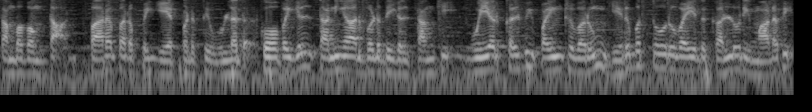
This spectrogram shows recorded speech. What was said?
சம்பவம் தான் பரபரப்பை ஏற்படுத்தி உள்ளது கோவையில் தனியார் விடுதியில் தங்கி உயர்கல்வி பயின்று வரும் இருபத்தோரு வயது கல்லூரி மாணவி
